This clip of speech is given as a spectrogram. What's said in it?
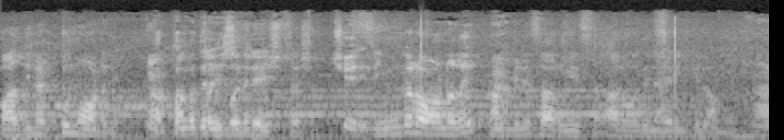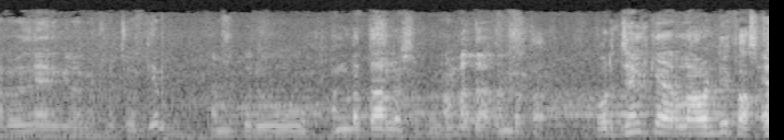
പതിനെട്ട് മോഡൽ പത്തൊമ്പത് രജിസ്ട്രേഷൻ. ശരി. സിംഗിൾ ഓണർ കമ്പനി സർവീസ് അറുപതിനായിരം കിലോമീറ്റർ അറുപതിനായിരം കിലോമീറ്റർ ചോദ്യം? നമുക്കൊരു അമ്പത്തി ആറ് ലക്ഷം അമ്പത്തി ആറ് ഒറിജിനൽ കേരള വണ്ടി ഫസ്റ്റ്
